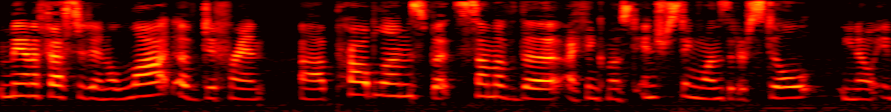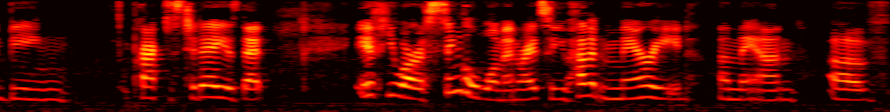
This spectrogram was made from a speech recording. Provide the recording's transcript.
manifested in a lot of different uh, problems, but some of the, I think, most interesting ones that are still, you know, being practiced today is that if you are a single woman, right, so you haven't married a man of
